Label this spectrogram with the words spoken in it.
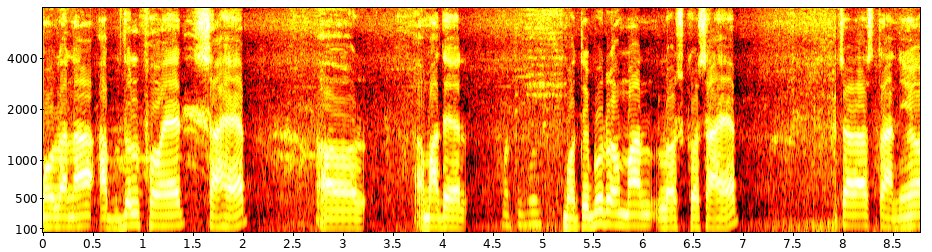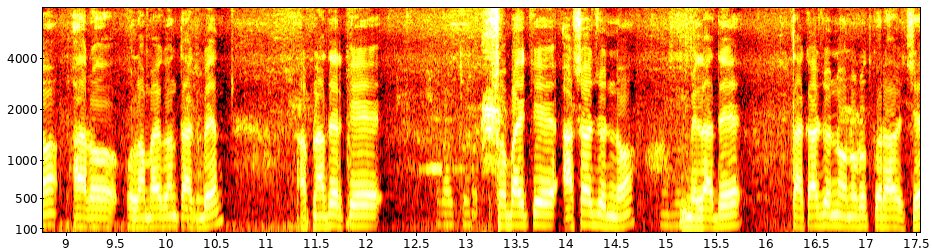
মৌলানা আব্দুল ফয়েদ সাহেব আর আমাদের মতিবুর রহমান লস্কর সাহেব এছাড়া স্থানীয় আরও ওলামায়গণ থাকবেন আপনাদেরকে সবাইকে আসার জন্য মেলাদে থাকার জন্য অনুরোধ করা হয়েছে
